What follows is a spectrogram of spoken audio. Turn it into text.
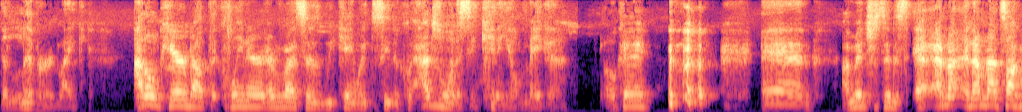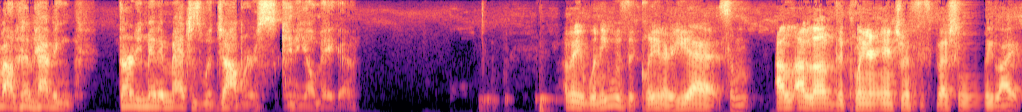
delivered. Like, I don't care about the cleaner. Everybody says we can't wait to see the cleaner. I just want to see Kenny Omega. Okay. and I'm interested to I'm not, and I'm not talking about him having 30 minute matches with jobbers, Kenny Omega. I mean, when he was the cleaner, he had some. I, I love the cleaner entrance, especially like.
